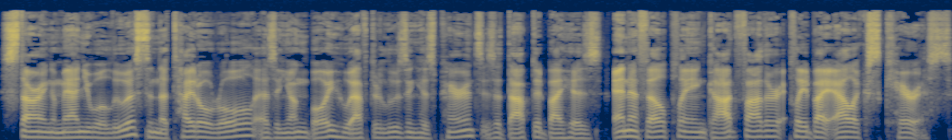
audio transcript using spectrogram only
starring Emmanuel Lewis in the title role as a young boy who, after losing his parents, is adopted by his NFL playing godfather, played by Alex Karras.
